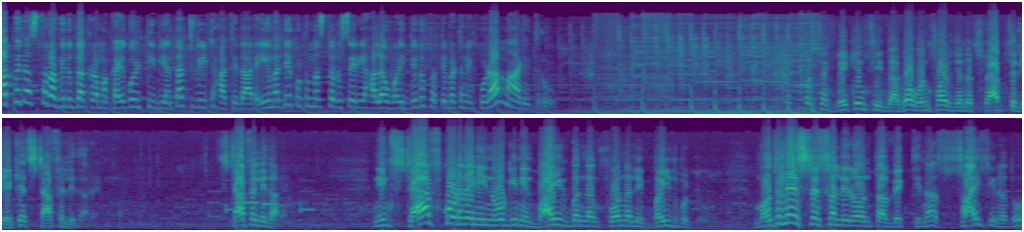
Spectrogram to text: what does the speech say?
ತಪ್ಪಿತಸ್ಥರ ವಿರುದ್ಧ ಕ್ರಮ ಕೈಗೊಳ್ತೀವಿ ಅಂತ ಟ್ವೀಟ್ ಹಾಕಿದ್ದಾರೆ. ಈ ಮಧ್ಯೆ ಕುಟುಂಬಸ್ಥರು ಸೇರಿ ಹಲವು ವೈದ್ಯರು ಪ್ರತಿಭಟನೆ ಕೂಡ ಮಾಡಿದ್ರು. ಪರ್ಸೆಂಟ್ ವೇಕೆನ್ಸಿ ಇದ್ದಾಗ ಒಂದ್ ಸಾವಿರ ಜನ ಸ್ವಾಪ್ ತೆಗಿಯೋಕ್ಕೆ ಸ್ಟಾಫ್ ಎಲ್ಲಿದ್ದಾರೆ? ಸ್ಟಾಫ್ ಎಲ್ಲಿದ್ದಾರೆ? ನೀನ್ ಸ್ಟಾಫ್ ಕೊಡದೆ ನೀನು ಹೋಗಿ ನಿನ್ನ ಬಾಯಿಗೆ ಬಂದಂಗೆ ಫೋನಲ್ಲಿ ಬೈದ್ಬಿಟ್ಟು ಮೊದಲೇ ಸ್ಟ್ರೆಸ್ ಅಲ್ಲಿರುವಂತ ವ್ಯಕ್ತಿನ ಸಾಯಿಸಿರೋದು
